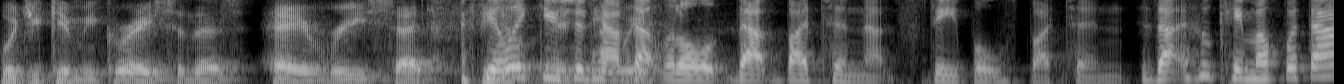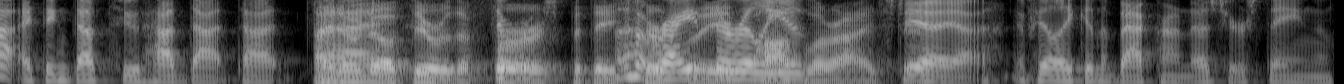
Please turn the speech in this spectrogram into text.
Would you give me grace in this? Hey, reset. I feel know, like you should so have we- that little that button, that Staples button. Is that who came up with that? I think that's who had that. That I don't uh, know if they were the there- first, but they certainly right? There really popularized is. it. Yeah, yeah. I feel like in the background as you're saying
